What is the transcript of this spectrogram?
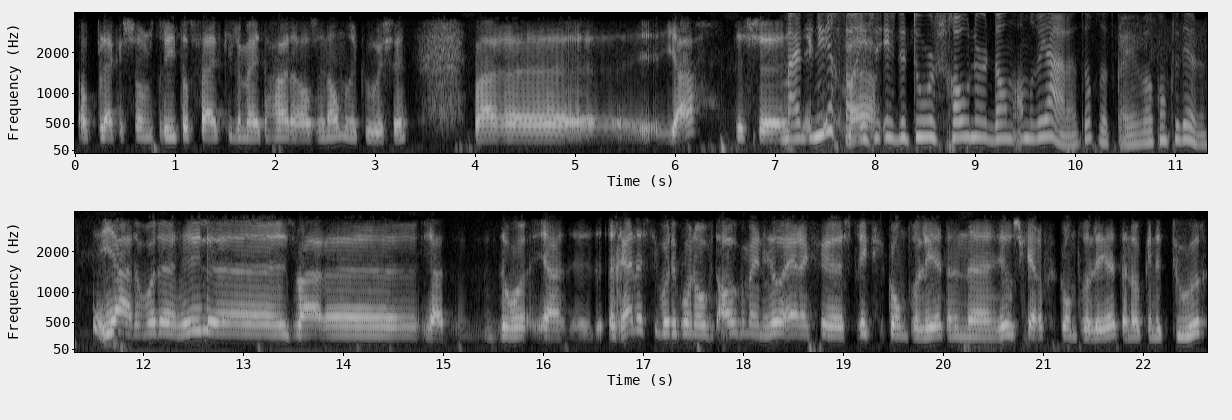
op plekken soms drie tot vijf kilometer harder als in andere koersen. Maar ja, dus... eh, Maar in ieder geval maar is, is de Tour schoner dan andere jaren, toch? Dat kan je wel concluderen. Ja, er worden hele zware... ja, er wo- ja, renners die worden gewoon over het algemeen heel erg eh, strikt gecontroleerd en eh, heel scherp gecontroleerd. En ook in de Tour.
